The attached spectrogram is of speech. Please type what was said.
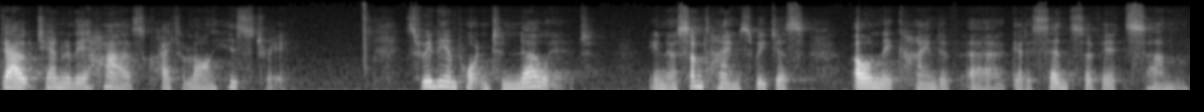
doubt generally has quite a long history. It's really important to know it. You know, sometimes we just only kind of uh, get a sense of its um,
